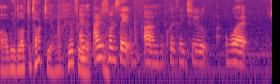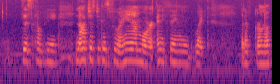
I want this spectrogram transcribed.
well, we'd love to talk to you. We're here for And you. I just want to say um, quickly to what this company, not just because of who I am or anything like that I've grown up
